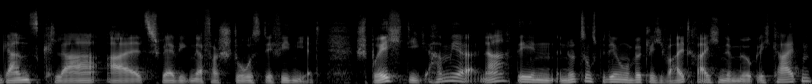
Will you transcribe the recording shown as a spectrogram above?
ganz klar als schwerwiegender Verstoß definiert. Sprich, die haben ja nach den Nutzungsbedingungen wirklich weitreichende Möglichkeiten,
